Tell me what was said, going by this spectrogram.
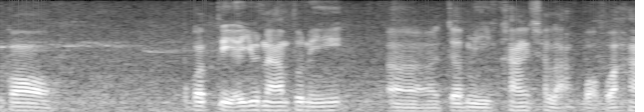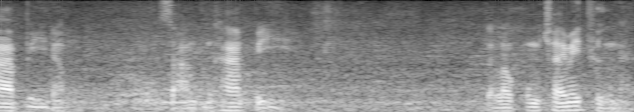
ำก็ ปกติอายุน้ำตัวนี้จะมีข้างฉลากบอกว่า 5 ปีนะครับ3ถึง5ปี แต่เราคงใช้ไม่ถึงนะ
